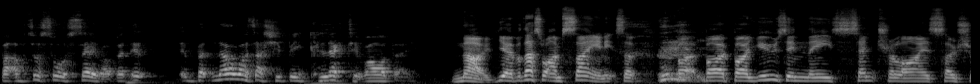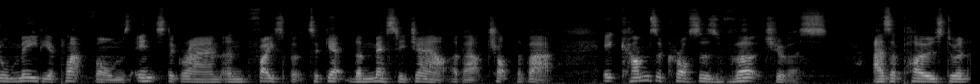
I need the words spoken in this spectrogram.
But I'm just sort of saying, right, but it, but no one's actually being collective, are they? No, yeah, but that's what I'm saying. It's a by by, by using these centralized social media platforms, Instagram and Facebook, to get the message out about Chop the Vat, it comes across as virtuous as opposed to an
